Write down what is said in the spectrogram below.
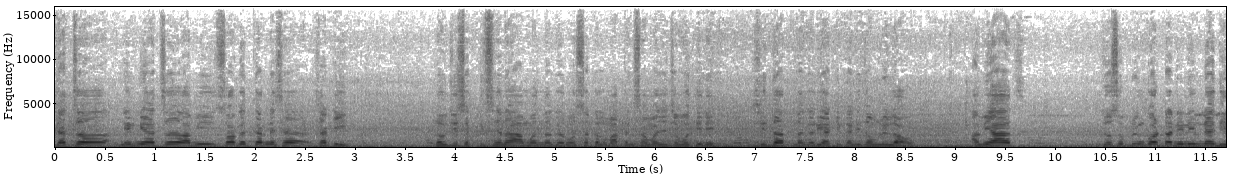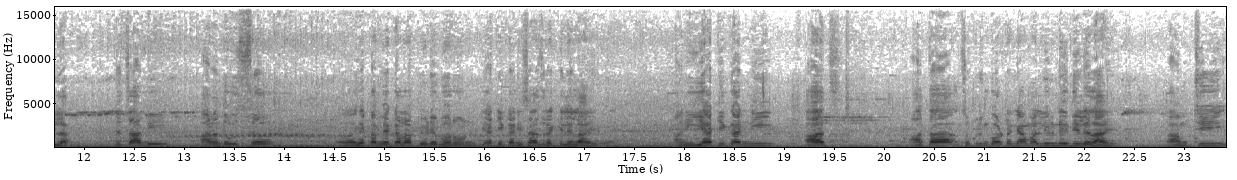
त्याचं निर्णयाचं आम्ही स्वागत करण्यासाठी लवजी शक्ती सेना अहमदनगर व सकल मातंग समाजाच्या वतीने सिद्धार्थनगर या ठिकाणी जमलेलो आहोत. आम्ही आज जो सुप्रीम कोर्टाने निर्णय दिला त्याचा आम्ही आनंद उत्सव एकामेकाला पेढे भरून या ठिकाणी साजरा केलेला आहे. आणि या ठिकाणी आज आता सुप्रीम कोर्टाने आम्हाला निर्णय दिलेला आहे. आमची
